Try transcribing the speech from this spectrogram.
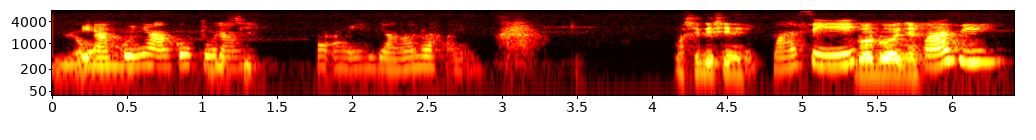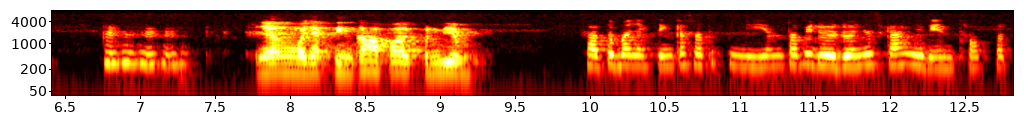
di Yang akunya aku kurang. oh, oh ya janganlah kayak masih di sini? Masih. Dua-duanya? Masih. Yang banyak tingkah apa pendiam? Satu banyak tingkah satu pendiam tapi dua-duanya sekarang jadi introvert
